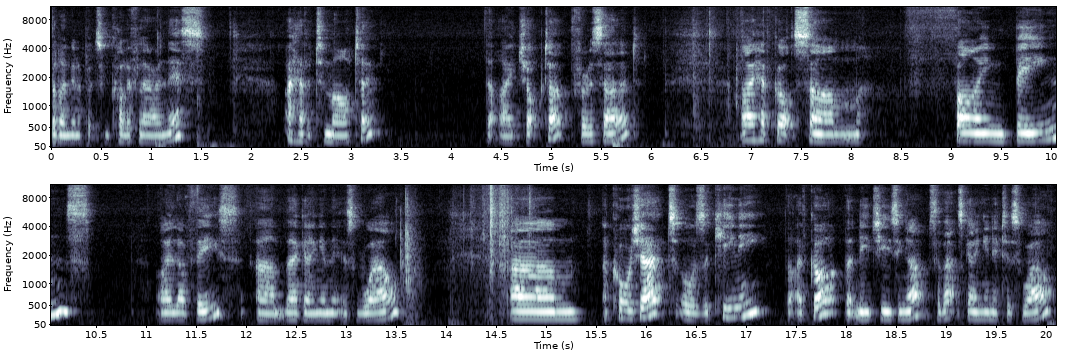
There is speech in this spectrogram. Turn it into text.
but I'm going to put some cauliflower in this. I have a tomato that I chopped up for a salad. I have got some fine beans. I love these. Um, they're going in it as well. Um, a courgette or zucchini that I've got that needs using up, so that's going in it as well.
